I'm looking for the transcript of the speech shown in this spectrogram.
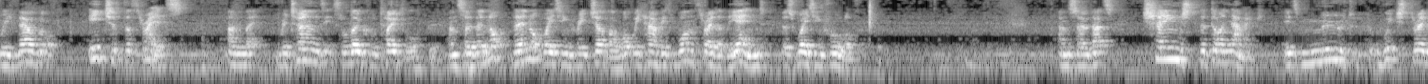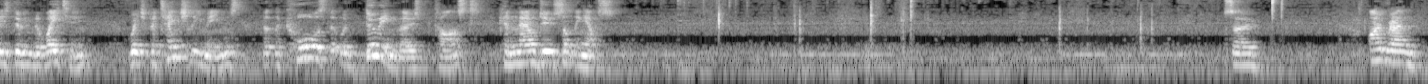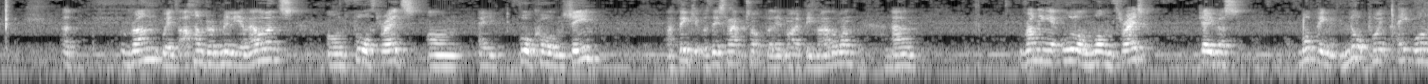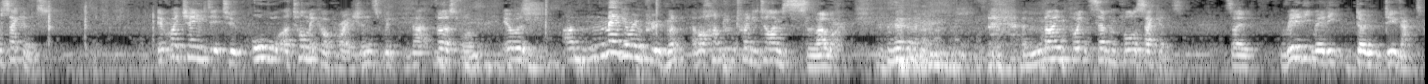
we've now got each of the threads Um, and it returns its local total, and so they're not they're not waiting for each other. What we have is one thread at the end that's waiting for all of them. And so that's changed the dynamic. It's moved which thread is doing the waiting, which potentially means that the cores that were doing those tasks can now do something else. So I ran a run with 100 million elements on four threads on a four-core machine. I think it was this laptop, but it might be my other one. Um, running it all on one thread gave us whopping 0.81 seconds. If I changed it to all atomic operations with that first one, it was a mega improvement of 120 times slower. and 9.74 seconds. So really, really don't do that.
